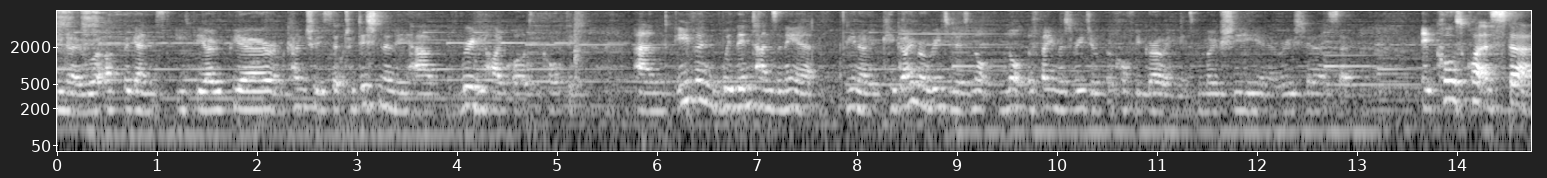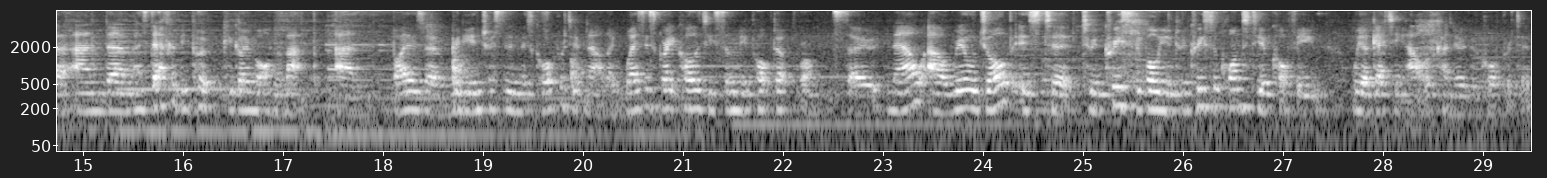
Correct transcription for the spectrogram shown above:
you know we're up against Ethiopia and countries that traditionally have really high quality coffee, and even within Tanzania, you know Kigoma region is not not the famous region for coffee growing. It's Moshi and Arusha, so it caused quite a stir and um, has definitely put Kigoma on the map. And buyers are really interested in this cooperative now. Like, where's this great quality suddenly popped up from? So now our real job is to, to increase the volume, to increase the quantity of coffee we are getting out of Kanyovu Cooperative,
